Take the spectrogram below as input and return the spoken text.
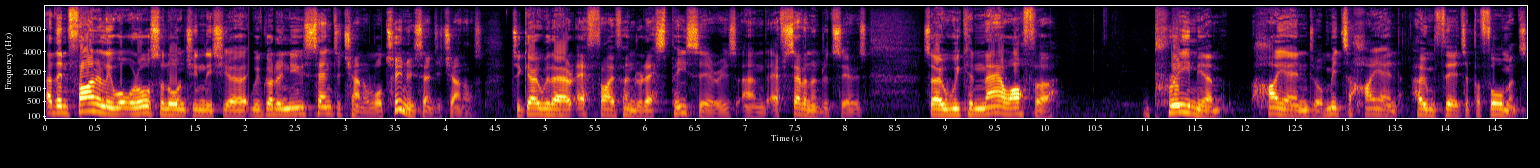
And then finally, what we're also launching this year, we've got a new centre channel, or two new centre channels, to go with our F500 SP series and F700 series. So we can now offer premium high-end or mid to high-end home theatre performance.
